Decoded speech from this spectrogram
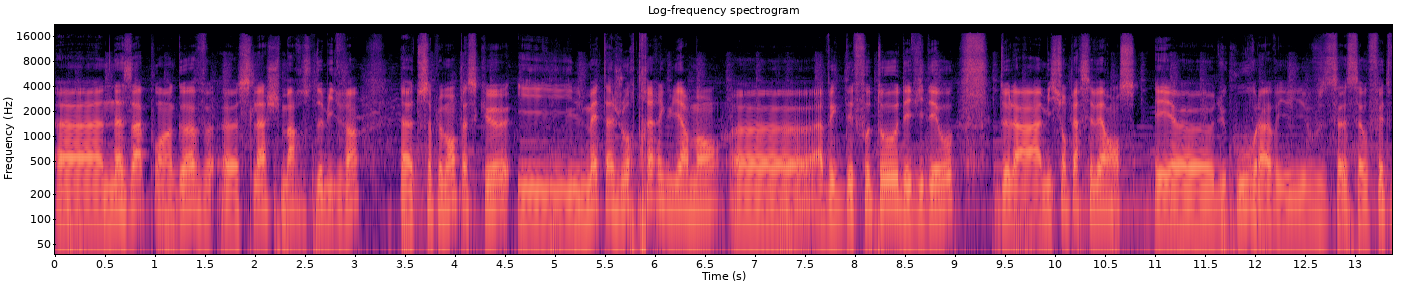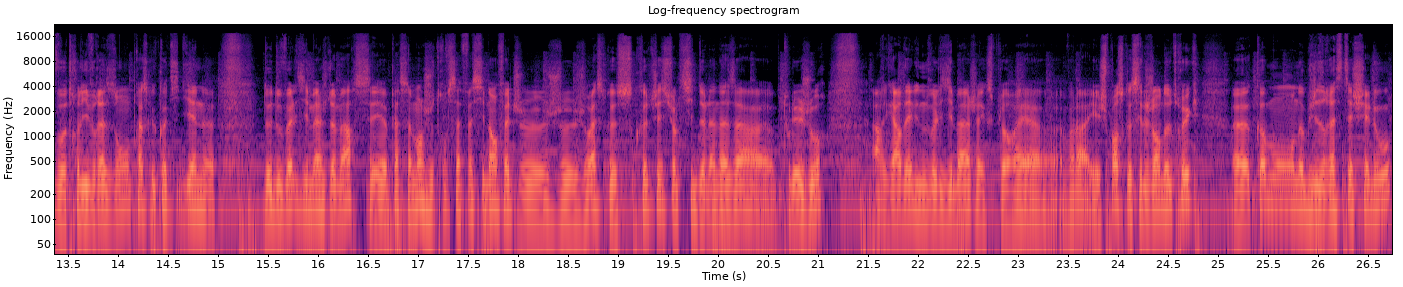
nasa.gov slash mars 2020 euh, tout simplement parce que ils mettent à jour très régulièrement euh, avec des photos, des vidéos de la mission Persévérance et euh, du coup voilà ça, vous fait votre livraison presque quotidienne de nouvelles images de Mars. Et personnellement je trouve ça fascinant. En fait je, je, je reste scotché sur le site de la NASA tous les jours à regarder les nouvelles images à explorer voilà. Et je pense que c'est le genre de truc comme on est obligé de rester chez nous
